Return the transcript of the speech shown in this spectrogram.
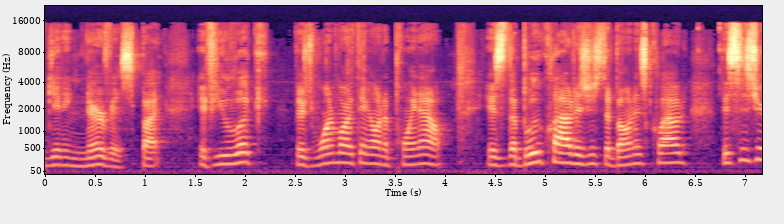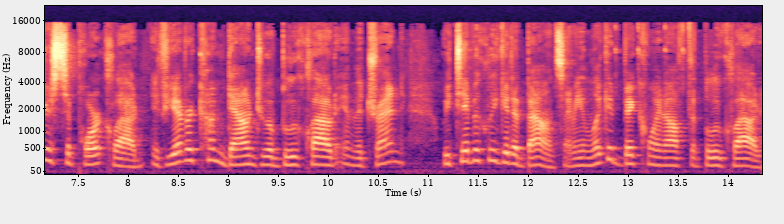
getting nervous. But if you look, there's one more thing I want to point out is the blue cloud is just a bonus cloud. This is your support cloud. If you ever come down to a blue cloud in the trend, we typically get a bounce. I mean, look at Bitcoin off the blue cloud.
